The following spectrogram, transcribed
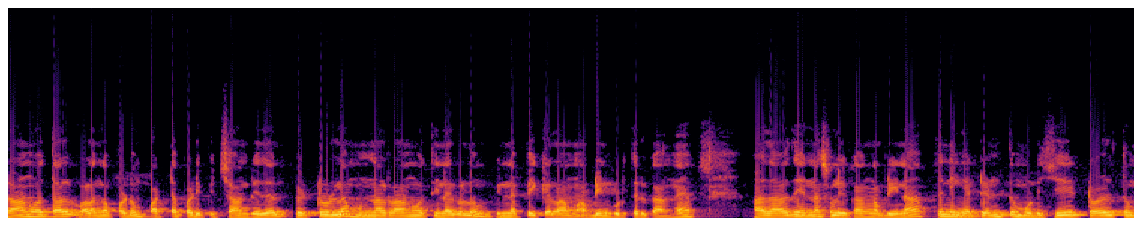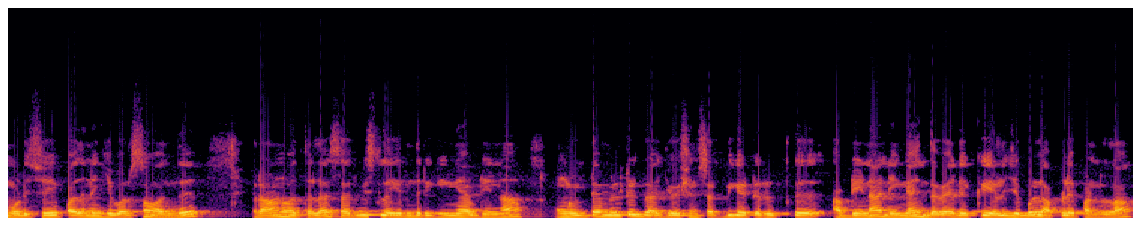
இராணுவத்தால் வழங்கப்படும் பட்டப்படிப்பு சான்றிதழ் பெற்றுள்ள முன்னாள் இராணுவத்தினர்களும் விண்ணப்பிக்கலாம் அப்படின்னு கொடுத்துருக்காங்க. அதாவது என்ன சொல்லியிருக்காங்க அப்படின்னா நீங்கள் டென்த்து முடிச்சு டுவெல்த்து முடிச்சு பதினஞ்சு வருஷம் வந்து இராணுவத்தில் சர்வீஸில் இருந்திருக்கீங்க அப்படின்னா உங்கள்கிட்ட மிலிட்ரி கிராஜுவேஷன் சர்டிஃபிகேட் இருக்குது அப்படின்னா நீங்கள் இந்த வேலைக்கு எலிஜிபிள் அப்ளை பண்ணலாம்.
